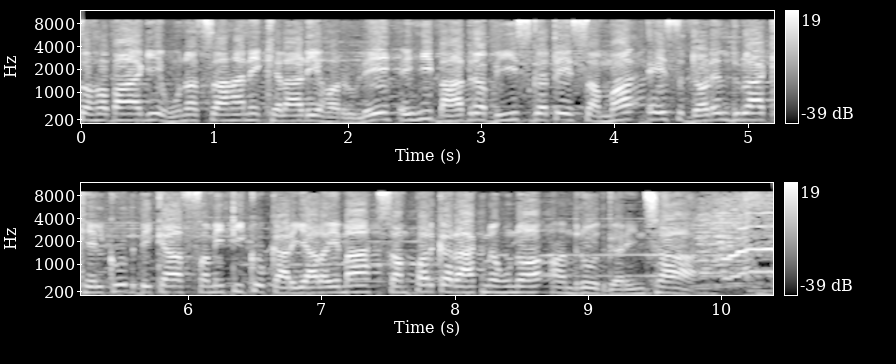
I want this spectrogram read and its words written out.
सहभागी हुन चाहने खेलाडीहरूले यही भाद्र बिस गतेसम्म यस डडेलधुरा खेलकुद विकास समितिको कार्यालयमा सम्पर्क राख्न हुन अनुरोध गरिन्छ।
